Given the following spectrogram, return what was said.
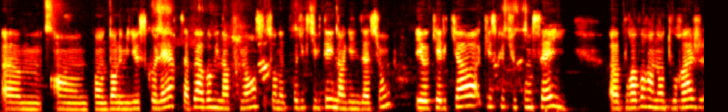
dans, le milieu scolaire, ça peut avoir une influence sur notre productivité et une organisation? Et auquel cas, qu'est-ce que tu conseilles pour avoir un entourage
